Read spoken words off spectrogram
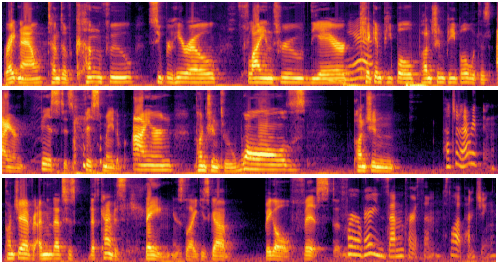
right now. Tons of kung fu superhero flying through the air, Yeah. kicking people, punching people with his iron fist. His fist made of iron, punching through walls, punching Punching everything. Punching every. I mean, that's his. That's kind of his thing. Is like he's got a big old fist. And For a very zen person, there's a lot of punching.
